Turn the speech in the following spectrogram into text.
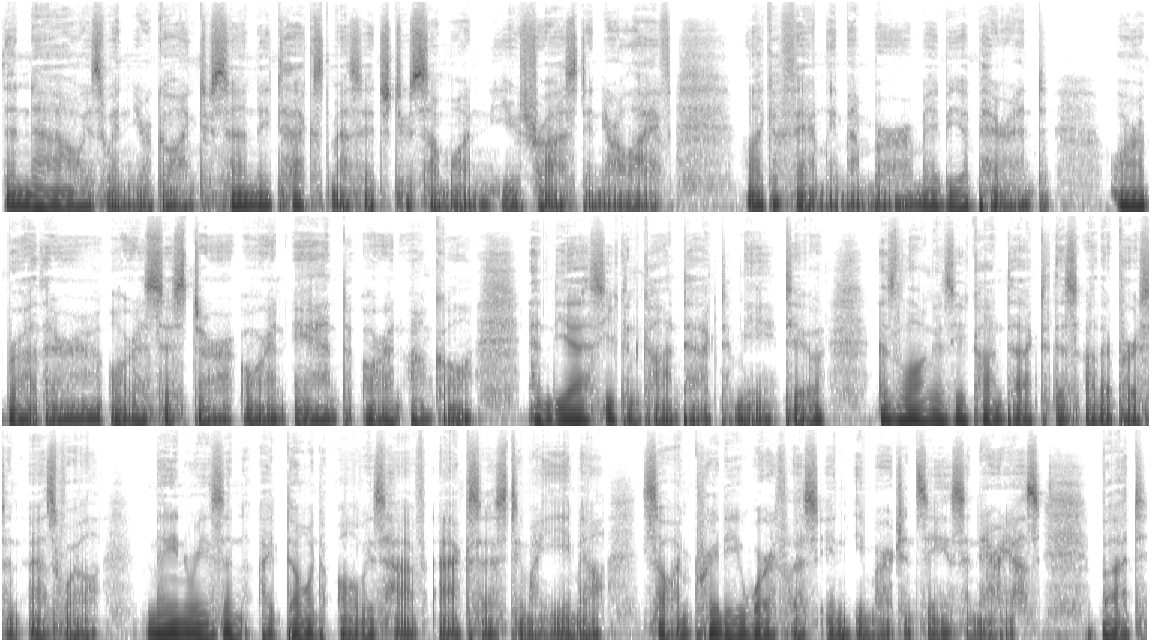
then now is when you're going to send a text message to someone you trust in your life, like a family member, maybe a parent, or a brother, or a sister, or an aunt, or an uncle. And yes, you can contact me too, as long as you contact this other person as well main reason I don't always have access to my email, so I'm pretty worthless in emergency scenarios. But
